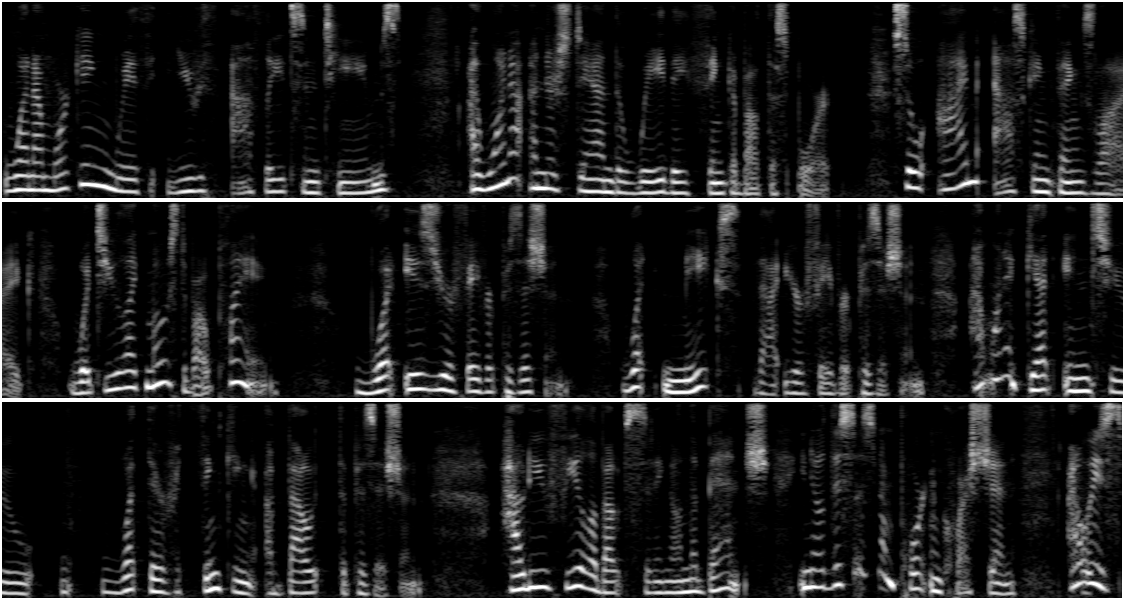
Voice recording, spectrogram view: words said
when I'm working with youth athletes and teams, I want to understand the way they think about the sport. So I'm asking things like, what do you like most about playing? What is your favorite position? What makes that your favorite position. I want to get into what they're thinking about the position. How do you feel about sitting on the bench? You know, this is an important question. I always,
